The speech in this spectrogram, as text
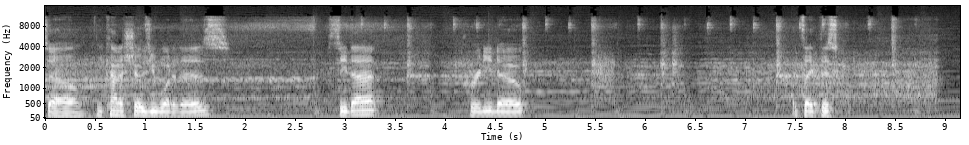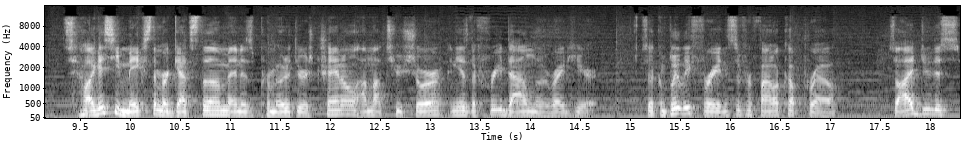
So he kind of shows you what it is. See that? Pretty dope. It's like this. So I guess he makes them or gets them and is promoted through his channel. I'm not too sure. And he has the free download right here. So completely free. This is for Final Cut Pro. So I do this.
